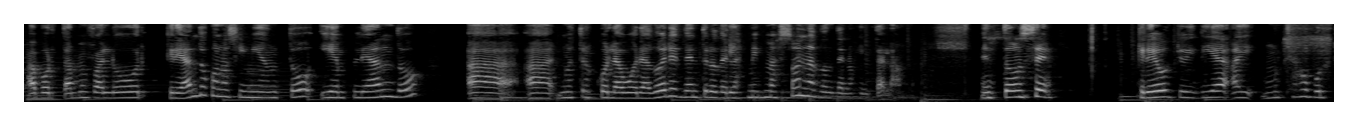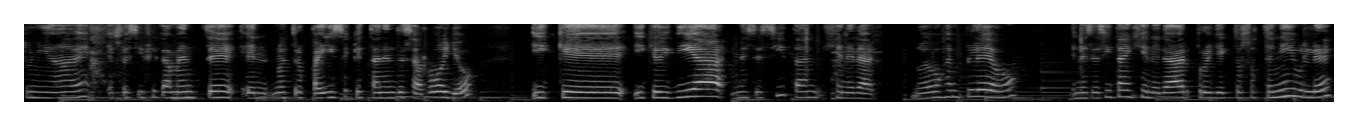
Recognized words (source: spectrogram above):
aportamos valor creando conocimiento y empleando a, nuestros colaboradores dentro de las mismas zonas donde nos instalamos. Entonces, creo que hoy día hay muchas oportunidades, específicamente en nuestros países que están en desarrollo y que, y que hoy día necesitan generar nuevos empleos, necesitan generar proyectos sostenibles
